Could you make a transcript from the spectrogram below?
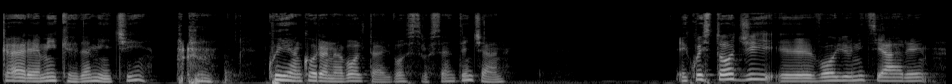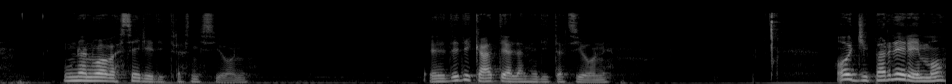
Care amiche ed amici, qui ancora una volta il vostro Sant'Enchan e quest'oggi eh, voglio iniziare una nuova serie di trasmissioni eh, dedicate alla meditazione. Oggi parleremo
